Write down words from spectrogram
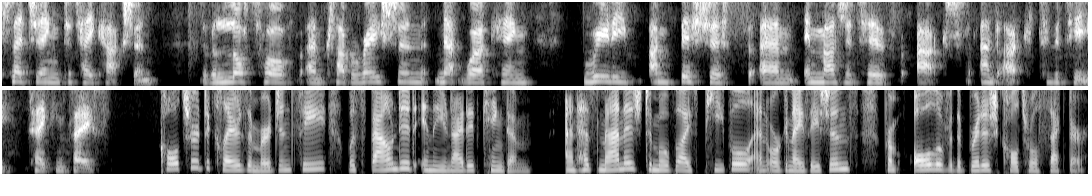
pledging to take action. So there's a lot of um, collaboration, networking, really ambitious, um, imaginative acts and activity taking place. Culture Declares Emergency was founded in the United Kingdom and has managed to mobilize people and organizations from all over the British cultural sector.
